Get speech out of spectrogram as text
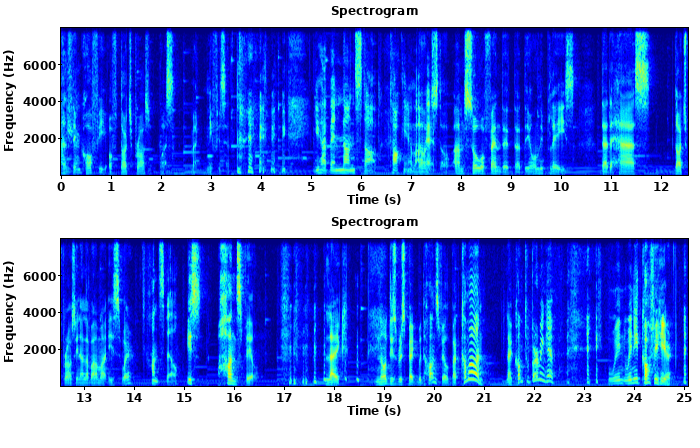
And the coffee of Dutch Bros was magnificent. you have been non-stop talking about it. Non-stop. I'm so offended that the only place that has Dutch Bros in Alabama is where? Huntsville. Is Huntsville. like, no disrespect with Huntsville, but come on, like come to Birmingham. we we need coffee here.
